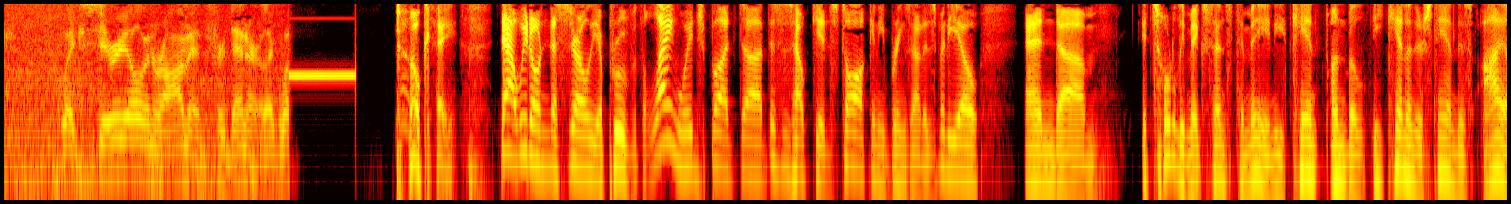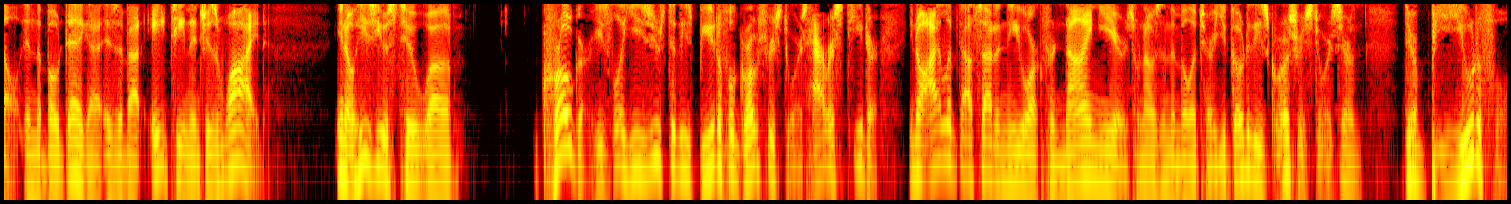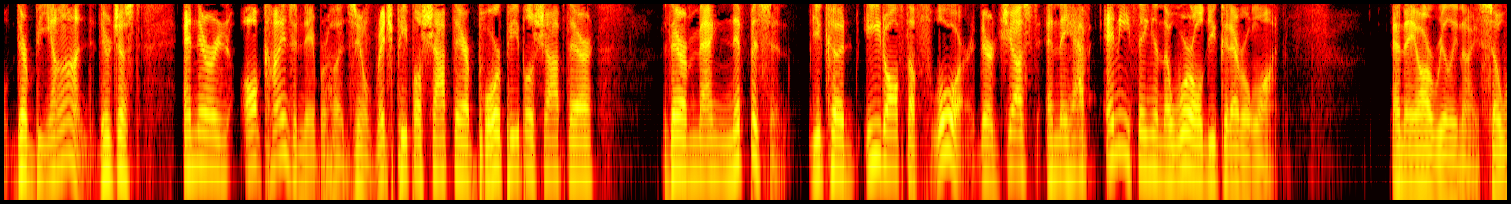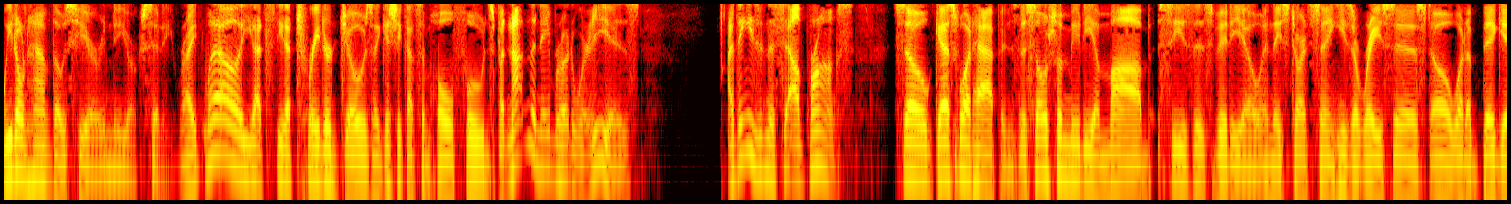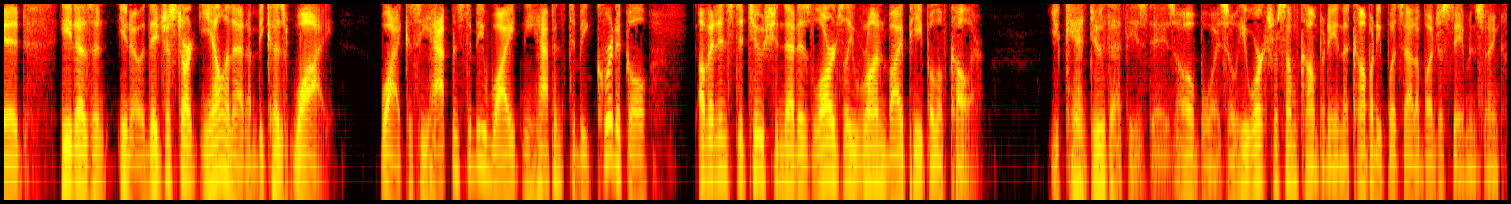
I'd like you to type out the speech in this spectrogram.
like cereal and ramen for dinner. Like, what? Okay. Now, we don't necessarily approve of the language, but uh, this is how kids talk, and he brings out his video, and um, it totally makes sense to me. And he can't he can't understand this aisle in the bodega is about 18 inches wide. You know, he's used to uh, Kroger. He's he's used to these beautiful grocery stores, Harris Teeter. You know, I lived outside of New York for nine years when I was in the military. You go to these grocery stores; they're they're beautiful. They're beyond. They're just and they're in all kinds of neighborhoods. You know, rich people shop there, poor people shop there. They're magnificent. You could eat off the floor. They're just, and they have anything in the world you could ever want. And they are really nice. So we don't have those here in New York City, right? Well, you got you got Trader Joe's. I guess you got some Whole Foods, but not in the neighborhood where he is. I think he's in the South Bronx. So guess what happens? The social media mob sees this video and they start saying he's a racist. Oh, what a bigot. He doesn't, you know, they just start yelling at him because why? Why? Because he happens to be white and he happens to be critical of an institution that is largely run by people of color. You can't do that these days. Oh boy. So he works for some company and the company puts out a bunch of statements saying,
